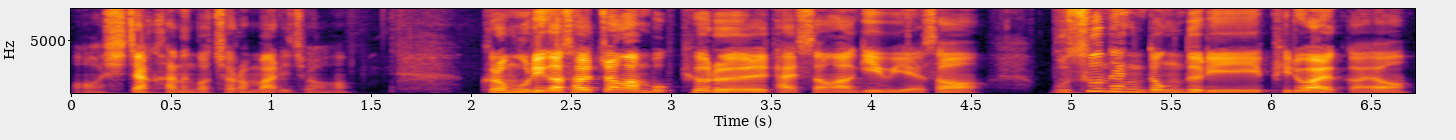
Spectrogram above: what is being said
어, 시작하는 것처럼 말이죠. 그럼 우리가 설정한 목표를 달성하기 위해서 무슨 행동들이 필요할까요?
